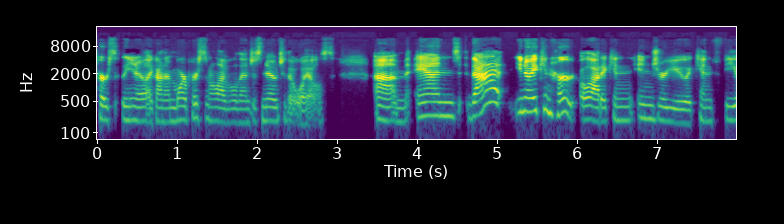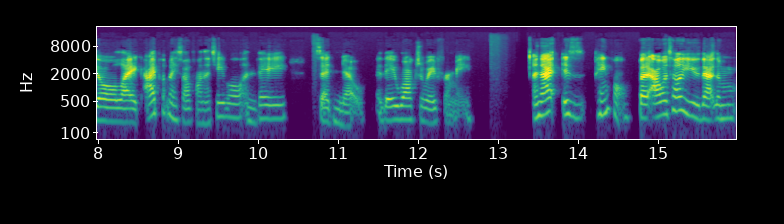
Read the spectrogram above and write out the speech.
person, you know, like on a more personal level than just no to the oils. Um, and that, you know, it can hurt a lot. It can injure you. It can feel like I put myself on the table and they said no. They walked away from me. And that is painful. But I will tell you that the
